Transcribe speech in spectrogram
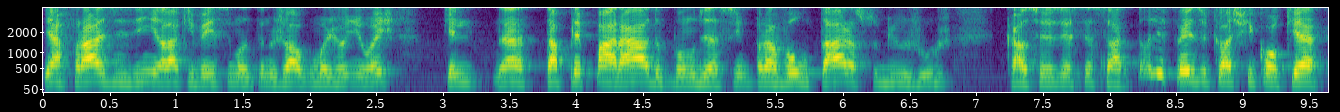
E a frasezinha lá que vem se mantendo já algumas reuniões, que ele está né, tá preparado, vamos dizer assim, para voltar a subir os juros caso seja necessário. Então ele fez o que eu acho que qualquer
